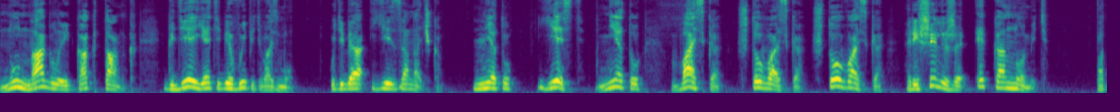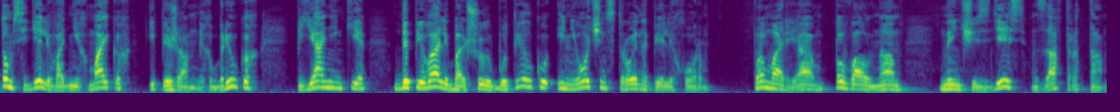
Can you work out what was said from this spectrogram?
«Ну, наглый, как танк. Где я тебе выпить возьму? У тебя есть заначка». «Нету». «Есть». «Нету». «Васька». «Что Васька?» «Что Васька?» Решили же экономить. Потом сидели в одних майках и пижамных брюках, пьяненькие, допивали большую бутылку и не очень стройно пели хором. По морям, по волнам, нынче здесь, завтра там.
